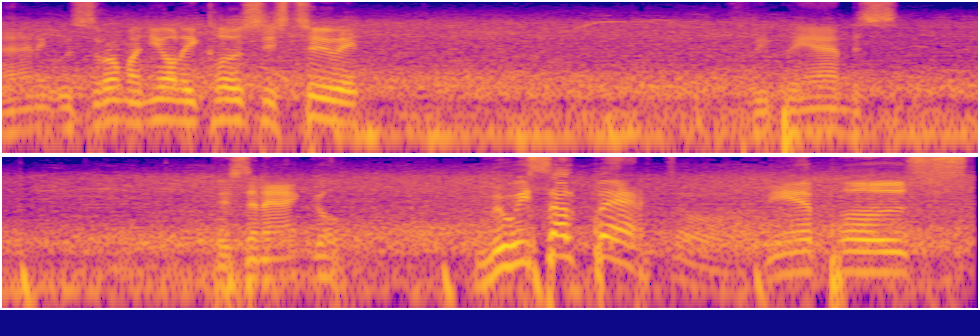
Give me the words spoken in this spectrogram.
And it was Romagnoli closest to it. Felipe Anderson. There's an angle. Luis Alberto. Near post.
